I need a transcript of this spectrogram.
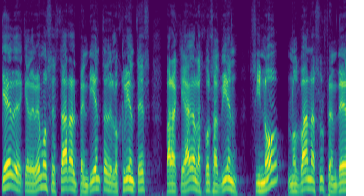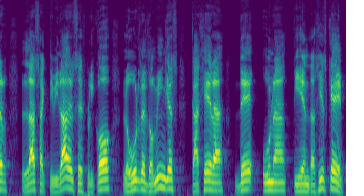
que, que debemos estar al pendiente de los clientes para que hagan las cosas bien. Si no, nos van a suspender las actividades, explicó Lourdes Domínguez, cajera de una tienda. Así es que,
